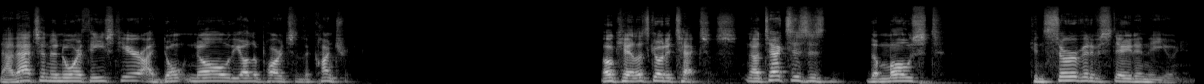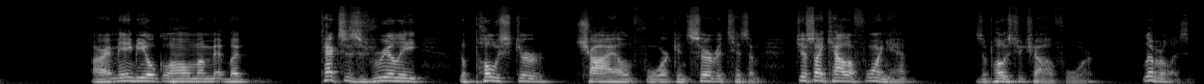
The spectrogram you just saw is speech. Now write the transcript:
Now, that's in the Northeast here. I don't know the other parts of the country. Okay, let's go to Texas. Now, Texas is the most conservative state in the union. All right, maybe Oklahoma, but Texas is really the poster child for conservatism, just like California is a poster child for liberalism.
